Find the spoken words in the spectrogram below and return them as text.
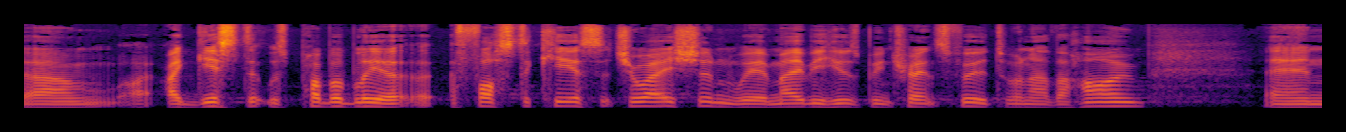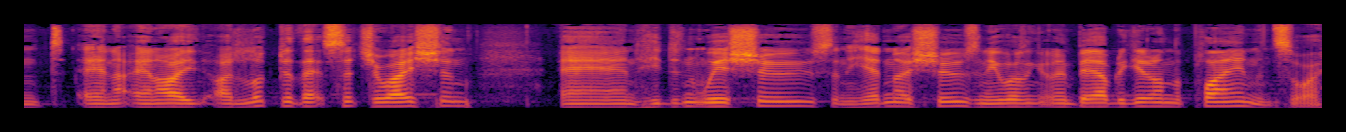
Um, I, I, guessed it was probably a, a, foster care situation where maybe he was being transferred to another home. And, and, and I, I looked at that situation, and he didn't wear shoes, and he had no shoes, and he wasn't going to be able to get on the plane. And so I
